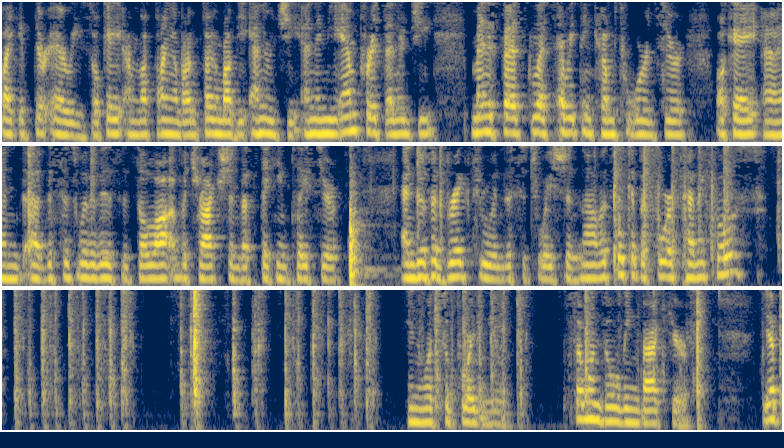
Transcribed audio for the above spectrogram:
like if they're Aries, okay? I'm not talking about, I'm talking about the energy. And in the Empress energy, manifest, lets everything come towards her okay? And uh, this is what it is. It's a law of attraction that's taking place here. And there's a breakthrough in this situation. Now, let's look at the Four of Pentacles. And what's supporting you. Someone's holding back here. Yep,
